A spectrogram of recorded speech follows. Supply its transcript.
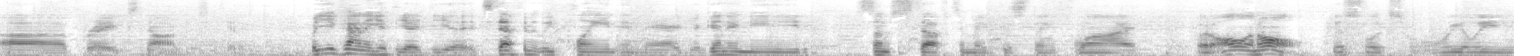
uh, brakes. No, I'm just kidding. But you kind of get the idea. It's definitely plain in there. You're to need some stuff to make this thing fly. But all in all, this looks really,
